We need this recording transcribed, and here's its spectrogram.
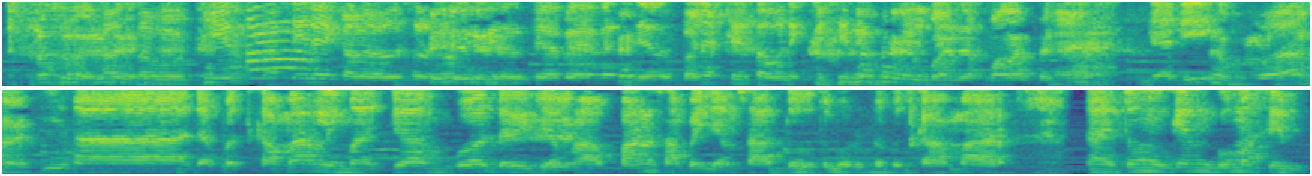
Setelah atau mungkin nanti deh kalau suruh Iya. dia, banyak cerita unik di sini banyak banget ya. Jadi gue uh, dapat kamar 5 jam. Gue dari jam Iya. 8 sampai jam 1 itu baru dapat kamar. Nah itu mungkin gue masih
